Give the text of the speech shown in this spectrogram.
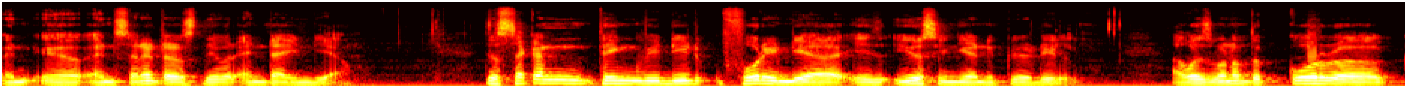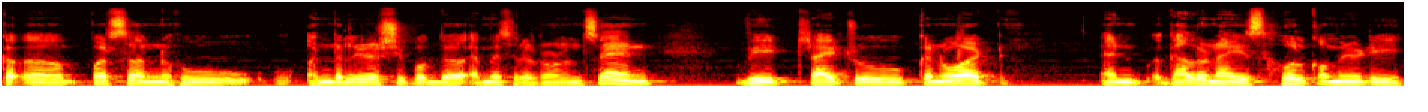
and, uh, and senators they were anti-India. The second thing we did for India is U.S.-India nuclear deal. I was one of the core person who, under leadership of the Ambassador Ronen Sen, we try to convert and galvanize whole community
